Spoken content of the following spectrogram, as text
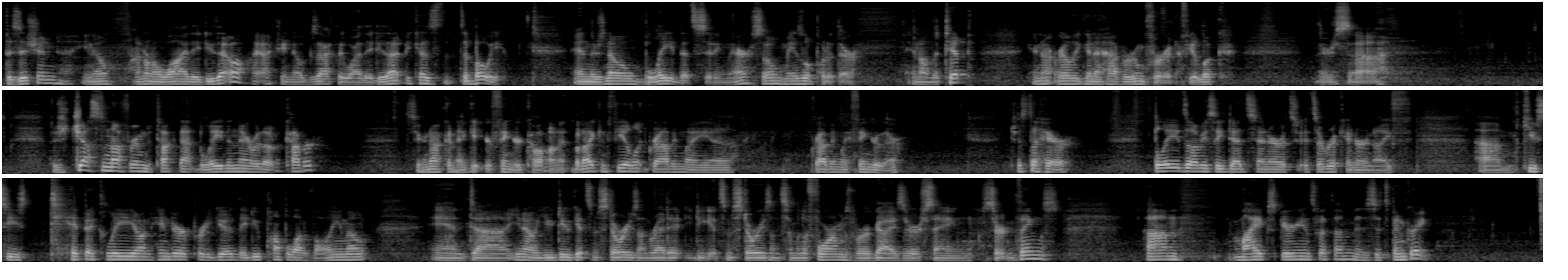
position. You know, I don't know why they do that. Oh, I actually know exactly why they do that because it's a Bowie and there's no blade that's sitting there, so may as well put it there. And on the tip, you're not really going to have room for it. If you look, there's uh, there's just enough room to tuck that blade in there without a cover, so you're not going to get your finger caught on it. But I can feel it grabbing my uh, grabbing my finger there, just a hair. Blade's obviously dead center. It's it's a Rick Hinderer knife. Um, QC's typically on Hinder pretty good. They do pump a lot of volume out. And, uh, you know, you do get some stories on Reddit. You do get some stories on some of the forums where guys are saying certain things. Um, my experience with them is it's been great.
